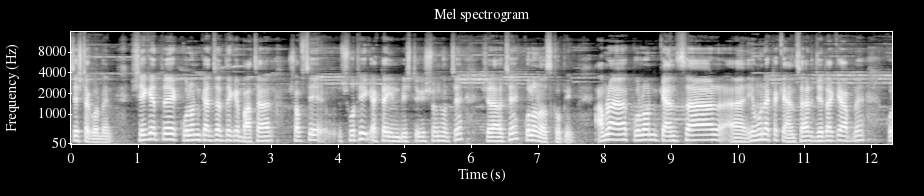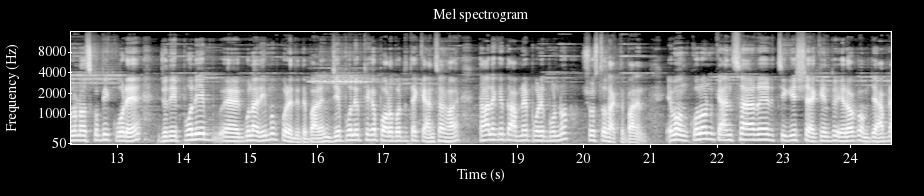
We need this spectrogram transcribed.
চেষ্টা করবেন। সেক্ষেত্রে কোলন ক্যান্সার থেকে বাঁচার সবচেয়ে সঠিক একটা ইনভেস্টিগেশন হচ্ছে, সেটা হচ্ছে কোলোনোস্কোপি আমরা কোলন ক্যান্সার এমন একটা ক্যান্সার যেটাকে আপনি কোলোনোস্কোপি করে যদি পলিপগুলা রিমুভ করে দিতে পারেন, যে পলিপ থেকে পরবর্তীতে ক্যান্সার হয়, তাহলে কিন্তু আপনি পরিপূর্ণ সুস্থ থাকতে পারেন। এবং কোলন ক্যান্সারের চিকিৎসা কিন্তু এরকম যে আপনি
